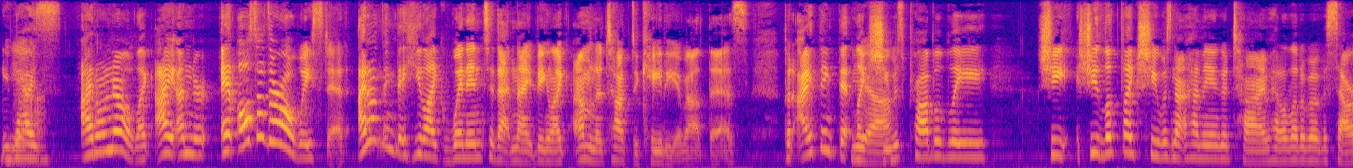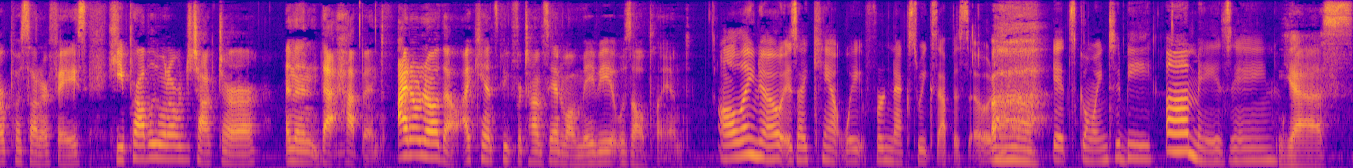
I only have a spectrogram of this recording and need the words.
you Yeah. guys. I don't know. Like I under and also they're all wasted. I don't think that he like went into that night being like I'm going to talk to Katie about this. But I think that like she was probably she she looked like she was not having a good time, had a little bit of a sour puss on her face. He probably went over to talk to her and then that happened. I don't know though. I can't speak for Tom Sandoval. Maybe it was all planned. All I know is I can't wait for next week's episode. it's going to be amazing. Yes.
